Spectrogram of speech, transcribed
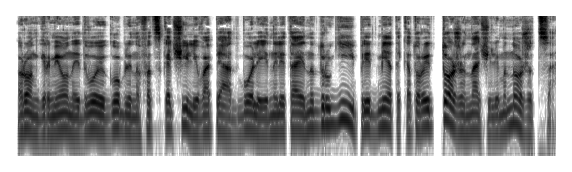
Рон, Гермиона и двое гоблинов отскочили, вопя от боли и налетая на другие предметы, которые тоже начали множиться.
